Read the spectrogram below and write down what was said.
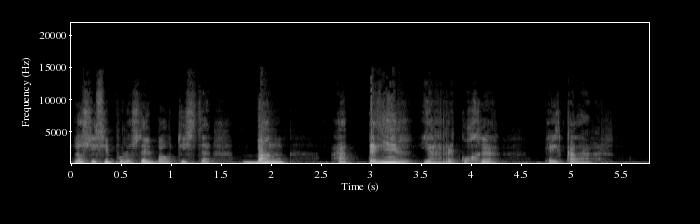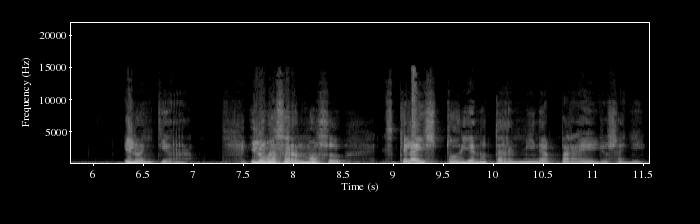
los discípulos del Bautista van a pedir y a recoger el cadáver y lo entierran. Y lo más hermoso es que la historia no termina para ellos allí.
